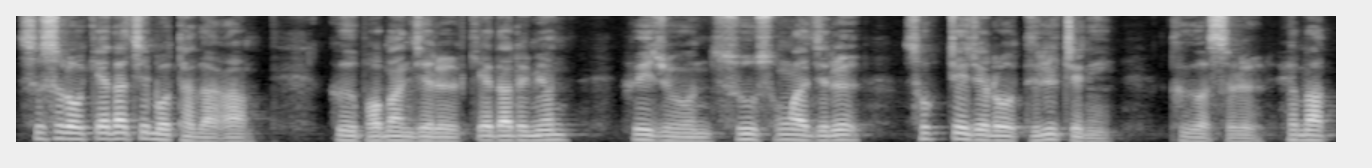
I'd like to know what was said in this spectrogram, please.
스스로 깨닫지 못하다가 그 범한 죄를 깨달으면 회중은 수 송아지를 속죄제로 드릴지니 그것을 회막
